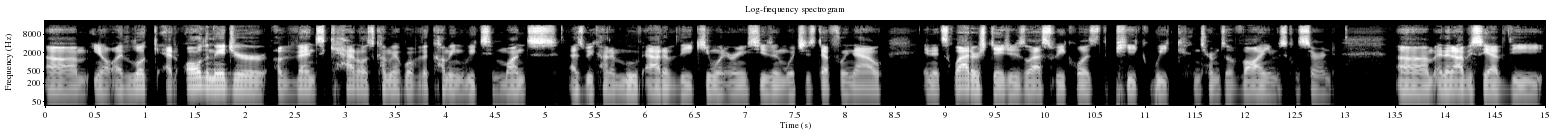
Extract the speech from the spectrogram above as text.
Um, you know, I look at all the major events, catalysts coming up over the coming weeks and months as we kind of move out of the Q1 earnings season, which is definitely now in its latter stages. Last week was the peak week in terms of volume is concerned, um, and then obviously have the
